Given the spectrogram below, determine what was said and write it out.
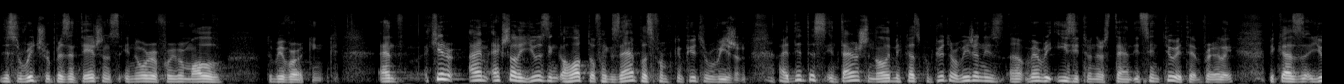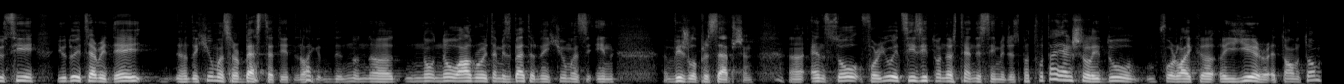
these rich representations in order for your model to be working. And here I'm actually using a lot of examples from computer vision. I did this intentionally because computer vision is uh, very easy to understand. It's intuitive, really, because you see, you do it every day. Uh, the humans are best at it. Like no, no, no algorithm is better than humans in visual perception. Uh, and so for you, it's easy to understand these images. But what I actually do for like a, a year at TomTom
